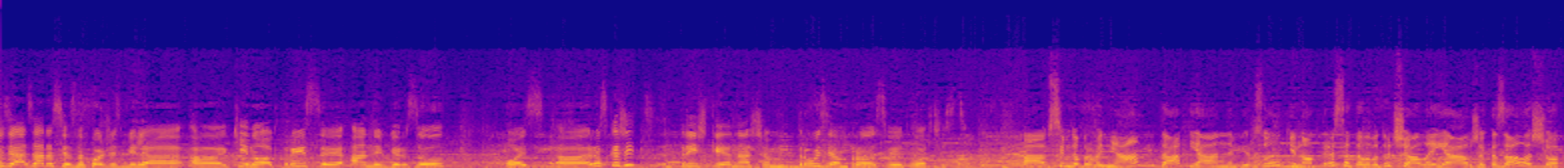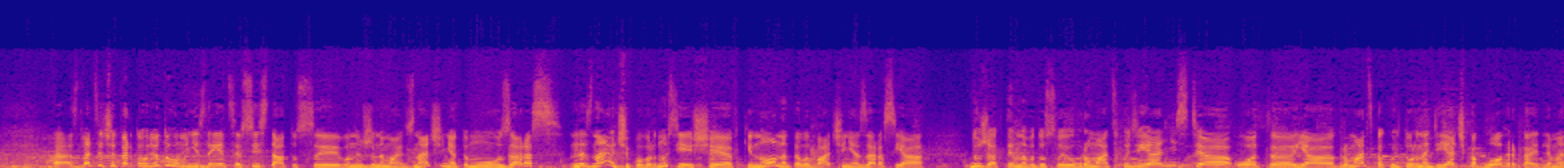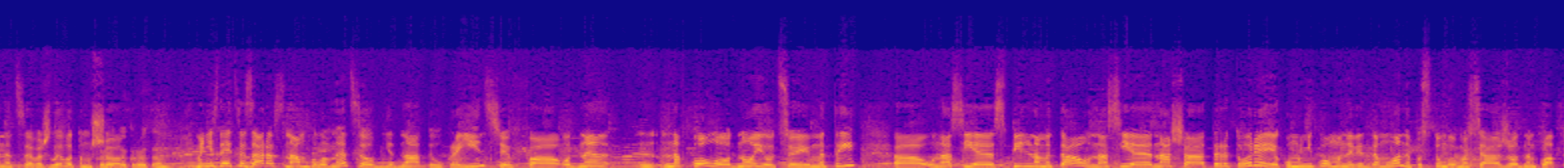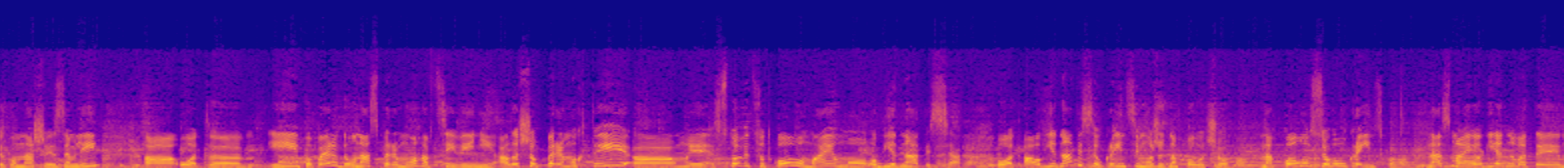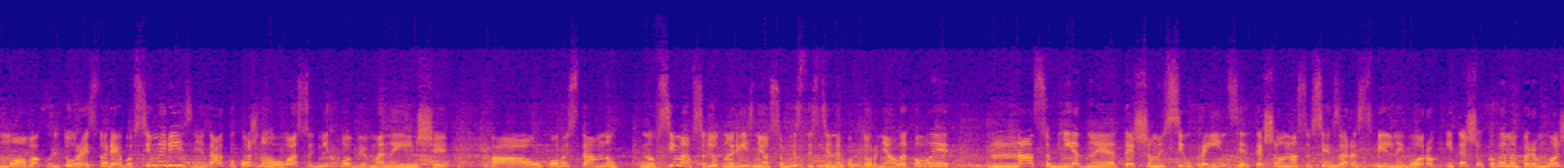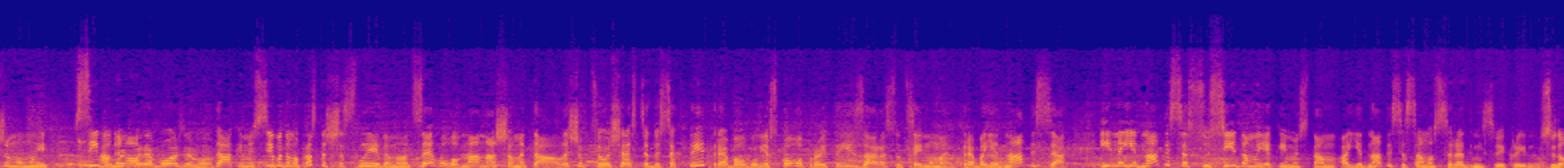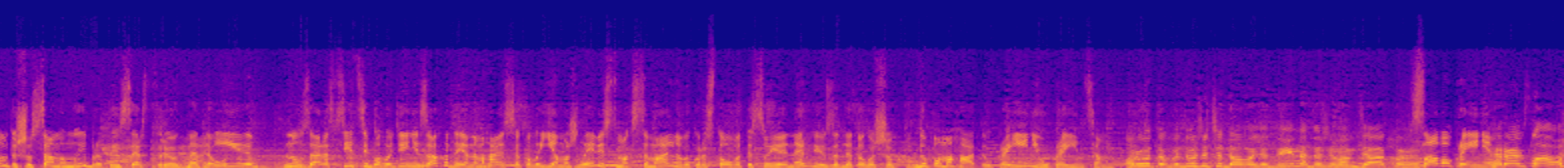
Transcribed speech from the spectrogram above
Друзі, а зараз я знаходжусь біля е, кіноактриси Анни Бірзул. Ось е, розкажіть трішки нашим друзям про свою творчість. А, Всім доброго дня. Так, я Анна Бірзул, кіноактриса, телеведуча, але я вже казала, що е, з 24 лютого мені здається, всі статуси вони вже не мають значення. Тому зараз не знаю, чи повернусь я ще в кіно на телебачення. Зараз я. Дуже активно веду свою громадську діяльність. Е, От е, я громадська культурна діячка, блогерка, і для мене це важливо, тому що Круто, круто. Мені здається, зараз нам головне це об'єднати українців одне н- навколо одної цієї мети. У нас є спільна мета, у нас є наша територія, яку ми нікому не віддамо, не поступимося жодним клаптиком нашої землі. От е, і попереду у нас перемога в цій війні. Але щоб перемогти, ми стовідсотково маємо об'єднатися. От а об'єднатися українці можуть навколо чого? Навколо всього українського. Нас має об'єднувати мова, культура, історія, бо всі ми різні. Так у кожного у вас одні хобі, в мене інші. А у когось там ну ну всі ми абсолютно різні особистості, неповторні. Але коли нас об'єднує те, що ми всі українці, те, що у нас усіх зараз спільний ворог, і те, що коли ми переможемо, ми всі А ми будемо. переможемо. Так, і ми всі будемо просто щасливими. Це головна наша мета. Але щоб цього щастя досягти, треба обов'язково пройти зараз у цей момент. Треба єднатися і не єднатися з сусідами якимось там, а єднатися саме всередині своєї країни. Усвідомити, що саме ми, брати і сестри, одне для одного. І ну зараз всі ці благодійні заходи я намагаюся, коли є можливість, максимально використовувати свою енергію для того, щоб допомагати Україні, українцям. От. Круто, ви дуже чудова людина. Дуже вам дякую. Слава Україні! Героям слава!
